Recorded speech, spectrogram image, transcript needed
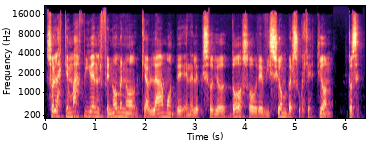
Son las que más viven el fenómeno que hablábamos en el episodio 2 sobre visión versus gestión. Entonces,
